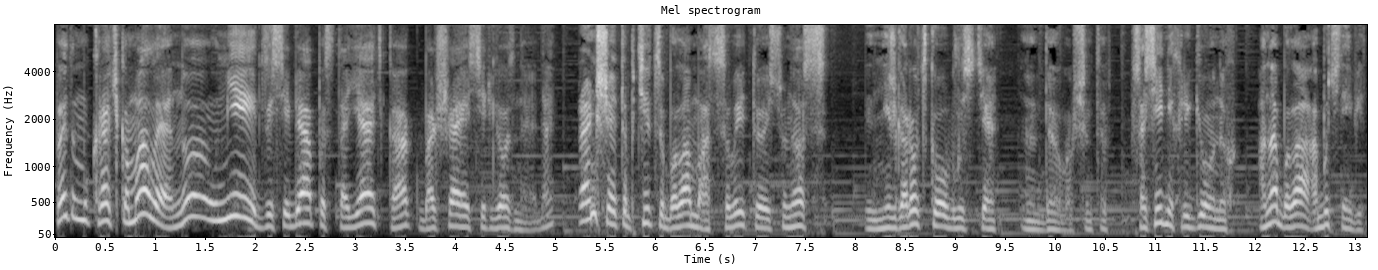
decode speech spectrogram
Поэтому крачка малая, но умеет за себя постоять как большая серьезная. Да? Раньше эта птица была массовой, то есть у нас в Нижегородской области, да, в общем-то, в соседних регионах она была обычный вид,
